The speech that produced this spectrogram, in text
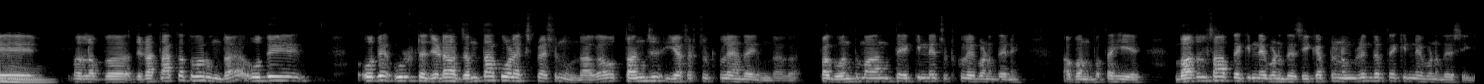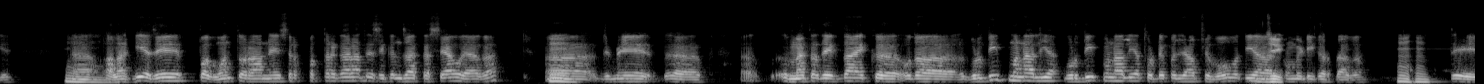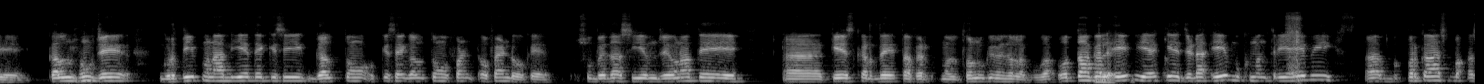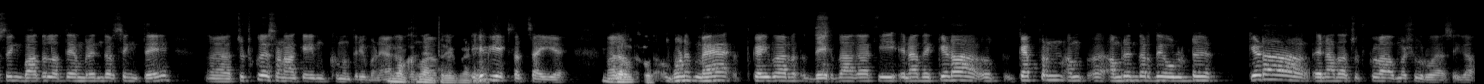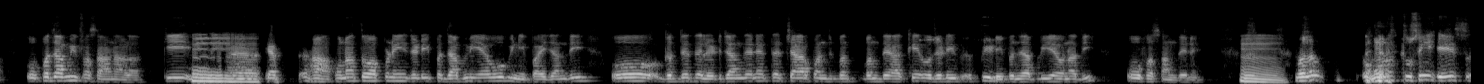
ਮਤਲਬ ਜਿਹੜਾ ਤਾਕਤਵਰ ਹੁੰਦਾ ਉਹਦੇ ਉਹਦੇ ਉਲਟ ਜਿਹੜਾ ਜਨਤਾ ਕੋਲ ਐਕਸਪ੍ਰੈਸ਼ਨ ਹੁੰਦਾਗਾ ਉਹ ਤੰਜ ਜਾਂ ਫਿਰ ਚੁਟਕਲਿਆਂ ਦਾ ਹੀ ਹੁੰਦਾਗਾ। ਭਗਵੰਤ ਮਾਨ ਤੇ ਕਿੰਨੇ ਚੁਟਕਲੇ ਬਣਦੇ ਨੇ ਆਪਾਂ ਨੂੰ ਪਤਾ ਹੀ ਹੈ। ਬਾਦਲ ਸਾਹਿਬ ਤੇ ਕਿੰਨੇ ਬਣਦੇ ਸੀ ਕੈਪਟਨ ਅਮਰਿੰਦਰ ਤੇ ਕਿੰਨੇ ਬਣਦੇ ਸੀਗੇ। ਹਾਲਾਂਕਿ ਅਜੇ ਭਗਵੰਤ ਹੋਰਾਂ ਨੇ ਸਿਰਫ ਪੱਤਰਕਾਰਾਂ ਤੇ ਸਿਕੰਜਾ ਕੱਸਿਆ ਹੋਇਆਗਾ। ਜਿਵੇਂ ਮੈਂ ਤਾਂ ਦੇਖਦਾ ਇੱਕ ਉਹਦਾ ਗੁਰਦੀਪ ਮਨਾਲੀਆ ਗੁਰਦੀਪ ਮਨਾਲੀਆ ਤੁਹਾਡੇ ਪੰਜਾਬ 'ਚ ਬਹੁਤ ਵਧੀਆ। ਕਾਮੇਡੀ ਕਰਦਾਗਾ। ਹੂੰ, ਹੂੰ, ਤੇ ਕੱਲ ਨੂੰ ਜੇ ਗੁਰਦੀਪ ਮਨਾਲੀਏ ਤੇ ਕਿਸੇ ਗੱਲ ਤੋਂ ਕਿਸੇ ਗੱਲ ਤੋਂ offend ਹੋ ਕੇ ਸੂਬੇ ਦਾ ਸੀਐਮ ਜੇ ਉਹਨਾਂ ਤੇ ਕੇਸ ਕਰਦੇ ਤਾਂ ਫਿਰ ਮਤਲਬ ਤੁਹਾਨੂੰ ਕਿਵੇਂ ਦਾ ਲੱਗੂਗਾ ਉਦਾਂ ਗੱਲ। ਇਹ ਵੀ ਹੈ ਕਿ ਜਿਹੜਾ ਇਹ ਮੁੱਖ ਮੰਤਰੀ ਹੈ ਇਹ ਵੀ ਪ੍ਰਕਾਸ਼ ਸਿੰਘ ਬਾਦਲ ਅਤੇ ਅਮਰਿੰਦਰ ਸਿੰਘ ਤੇ ਚੁਟਕਲੇ ਸੁਣਾ ਕੇ ਮੁੱਖ ਮੰਤਰੀ ਬਣਿਆ ਮੁੱਖ ਮੰਤਰੀ। ਇਹ ਵੀ ਇੱਕ ਸੱਚਾਈ ਹੈ ਮਤਲਬ ਹੁਣ ਮੈਂ ਕਈ ਵਾਰ ਦੇਖਦਾਗਾ ਕਿ ਇਹਨਾਂ ਦੇ ਕਿਹੜਾ ਕੈਪਟਨ ਅਮਰਿੰਦਰ ਦੇ ਉਲਟ ਕਿਹੜਾ ਇਹਨਾਂ ਦਾ ਚੁਟਕਲਾ ਮਸ਼ਹੂਰ ਹੋਇਆ ਸੀਗਾ? ਉਹ ਪਜਾਮੀ ਫਸਾਣ ਵਾਲਾ ਕਿ ਹਾਂ ਉਹਨਾਂ ਤੋਂ ਆਪਣੀ ਜਿਹੜੀ ਪੰਜਾਬੀ ਹੈ ਉਹ ਵੀ ਨਹੀਂ ਪਾਈ ਜਾਂਦੀ। ਉਹ ਗੱਦੇ ਤੇ ਲਿਟ ਜਾਂਦੇ ਨੇ ਤੇ ਚਾਰ ਪੰਜ ਬੰਦੇ ਆ ਕੇ ਉਹ ਜਿਹੜੀ ਭੀੜੀ ਪੰਜਾਬੀ ਹੈ ਉਹਨਾਂ ਦੀ ਉਹ ਫਸਾਉਂਦੇ ਨੇ। ਮਤਲਬ ਹੁਣ ਤੁਸੀਂ ਇਸ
